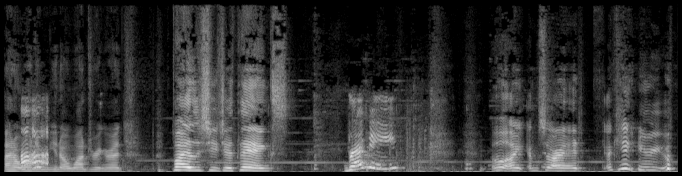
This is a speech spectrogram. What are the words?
I don't want him, ah. you know, wandering around." Bye, Lucia. Thanks. Remy, Oh, I, I'm sorry. I, I can't hear you.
